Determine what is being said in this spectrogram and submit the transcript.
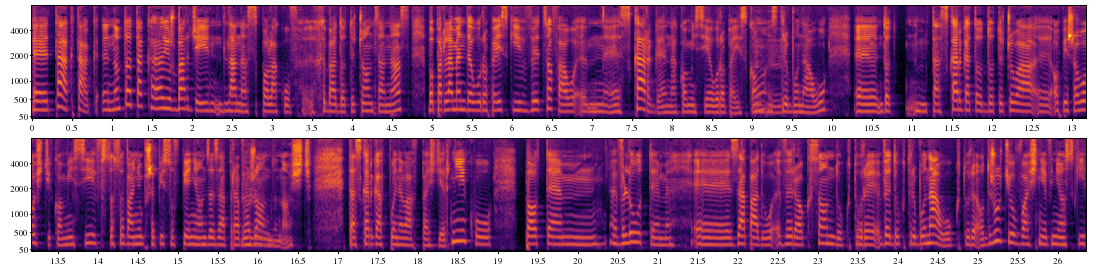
E, tak, tak. No to taka już bardziej dla nas, Polaków, chyba dotycząca nas, bo Parlament Europejski wycofał skargę na Komisję Europejską mhm. z Trybunału. E, do, ta skarga to dotyczyła e, opieszałości Komisji w stosowaniu przepisów pieniądze za praworządność. Mhm. Ta skarga wpłynęła w październiku, potem w lutym zapadł wyrok sądu, który według Trybunału Trybunału, który odrzucił właśnie wnioski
